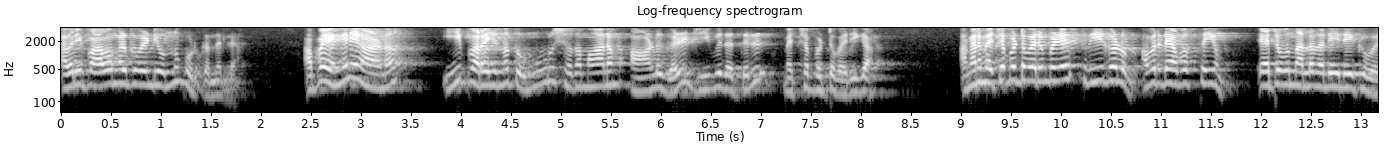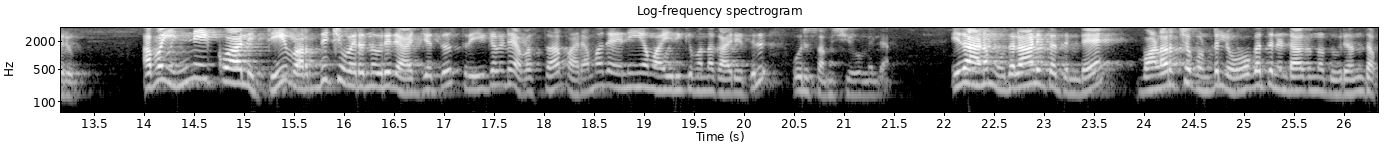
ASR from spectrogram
അവർ ഈ പാവങ്ങൾക്ക് വേണ്ടി ഒന്നും കൊടുക്കുന്നില്ല. അപ്പോൾ എങ്ങനെയാണ് ഈ പറയുന്ന തൊണ്ണൂറ് ശതമാനം ആളുകൾ ജീവിതത്തിൽ മെച്ചപ്പെട്ടു വരിക? അങ്ങനെ മെച്ചപ്പെട്ടു വരുമ്പോഴേ സ്ത്രീകളും അവരുടെ അവസ്ഥയും ഏറ്റവും നല്ല നിലയിലേക്ക് വരും. അപ്പോൾ ഇന്നീക്വാലിറ്റി വർദ്ധിച്ചു വരുന്ന ഒരു രാജ്യത്ത് സ്ത്രീകളുടെ അവസ്ഥ പരമദയനീയമായിരിക്കുമെന്ന കാര്യത്തിൽ ഒരു സംശയവുമില്ല. ഇതാണ് മുതലാളിത്തത്തിന്റെ വളർച്ച കൊണ്ട് ലോകത്തിനുണ്ടാകുന്ന ദുരന്തം.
